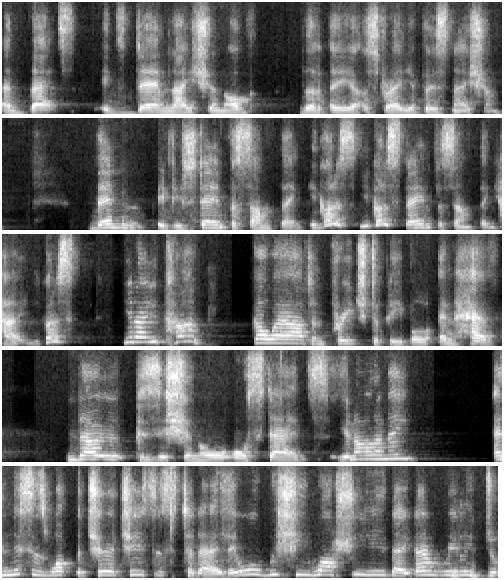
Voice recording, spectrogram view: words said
And that's its damnation of the uh, Australia First Nation. Then, if you stand for something, you got to you got to stand for something. Hey, you got to, you know, you can't go out and preach to people and have no position or, or stance. You know what I mean? And this is what the church is, is today. They're all wishy washy. They don't really do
